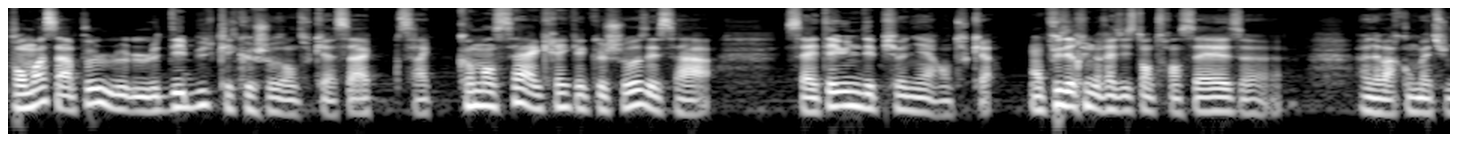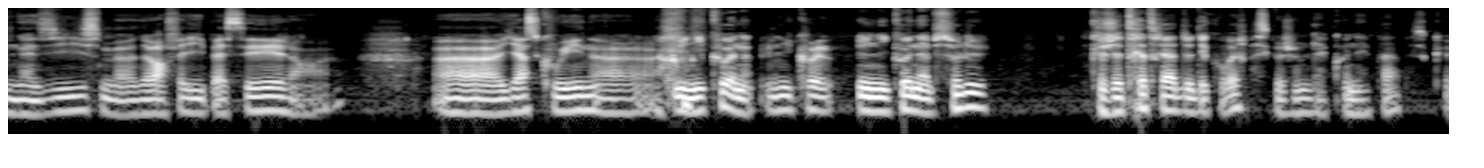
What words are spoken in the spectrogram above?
Pour moi, c'est un peu le, le, début de quelque chose en tout cas. Ça ça a commencé à créer quelque chose et ça, ça a été une des pionnières en tout cas. En plus d'être une résistante française, euh, d'avoir combattu le nazisme, d'avoir failli y passer, genre, euh, Yas Queen. Euh, une icône. une icône. Une icône absolue. Que j'ai très très hâte de découvrir parce que je ne la connais pas, parce que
